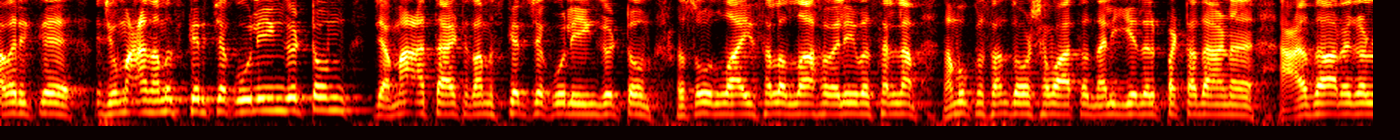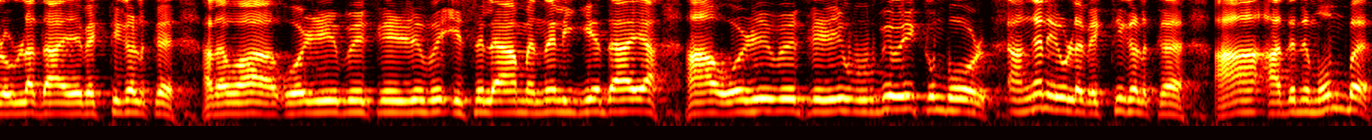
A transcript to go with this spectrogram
അവർക്ക് ജുമാ നമസ്കരിച്ച കൂലിയും കിട്ടും ജമാഅത്തായിട്ട് നമസ്കരിച്ച കൂലിയും കിട്ടും. റസൂല്ലായി സലല്ലാഹു അലൈ വസല്ലം നമുക്ക് സന്തോഷവാർത്ത നൽകിയതിൽപ്പെട്ടതാണ്. ആധാറുകൾ ഉള്ളതായ വ്യക്തികൾക്ക് അഥവാ ഒഴിവ് കിഴിവ് ഇസ്ലാം നൽകിയതായ ആ ഒഴിവ് കിഴിവ് ഉപയോഗിക്കുമ്പോൾ അങ്ങനെയുള്ള വ്യക്തികൾക്ക് ആ അതിനു മുമ്പ്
